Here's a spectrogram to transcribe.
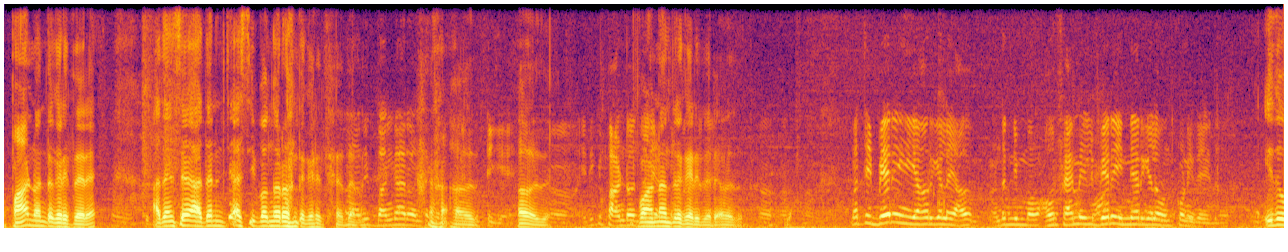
ಪಾಂಡು ಅಂತ ಕರೀತಾರೆ. ಅದನ್ನು ಸಹ ಅದನ್ನು ಜಾಸ್ತಿ ಬಂಗಾರ ಅಂತ ಕರೀತಾರೆ. ಅದನ್ನು ಬಂಗಾರ ಅಂತ ಹೌದು ಹೌದು. ಇದಕ್ಕೆ ಪಾಂಡು ಅಂತ ಪಾಂಡು ಅಂತ ಕರೀತಾರೆ. ಹೌದು. ಹಾ, ಹಾ, ಹಾ. ಮತ್ತೆ ಬೇರೆ ಅವ್ರಿಗೆಲ್ಲ ಯಾವ ಅಂದ್ರೆ ನಿಮ್ಮ ಅವ್ರ ಫ್ಯಾಮಿಲಿ ಬೇರೆ ಇನ್ಯಾರಿಗೆಲ್ಲ ಹೊಂದ್ಕೊಂಡಿದೆ ಇದು? ಇದು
